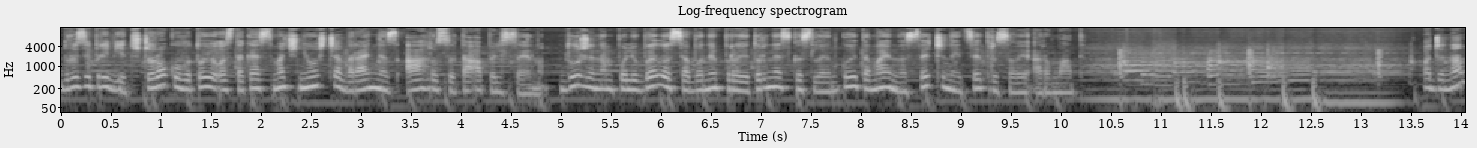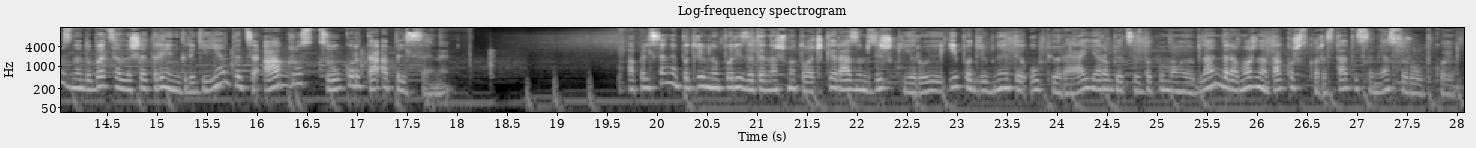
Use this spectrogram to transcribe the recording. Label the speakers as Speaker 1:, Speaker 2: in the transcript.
Speaker 1: Друзі, привіт! Щороку готую ось таке смачнюще варення з агросу та апельсину. Дуже нам полюбилося, бо не приторне з кислинкою та має насичений цитрусовий аромат. Отже, нам знадобиться лише три інгредієнти: це агрус, цукор та апельсини. Апельсини потрібно порізати на шматочки разом зі шкірою і подрібнити у пюре. Я роблю це з допомогою блендера, можна також скористатися м'ясорубкою.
